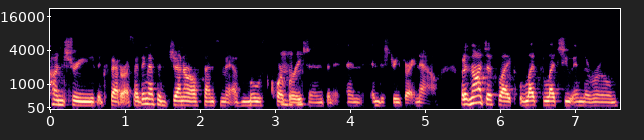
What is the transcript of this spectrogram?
countries, et cetera. So I think that's a general sentiment of most mm-hmm. corporations mm-hmm. and, and industries right now. But it's not just like, let's let you in the room.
